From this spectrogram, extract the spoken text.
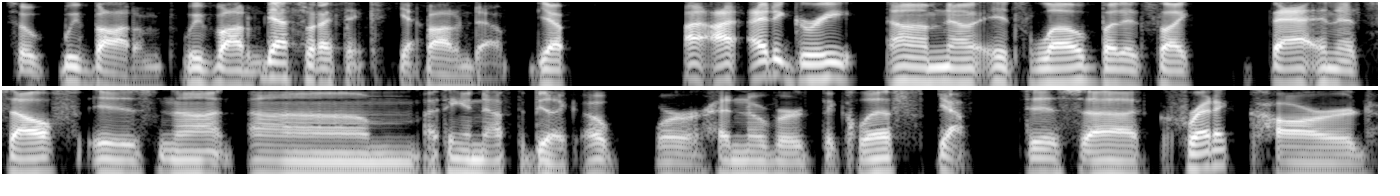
so we've bottomed. We've bottomed. That's what I think. Yes. bottomed out. Yep. I, I, I'd agree. Um, now it's low, but it's like that in itself is not, um, I think enough to be like, oh, we're heading over the cliff. Yeah. This uh, credit card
